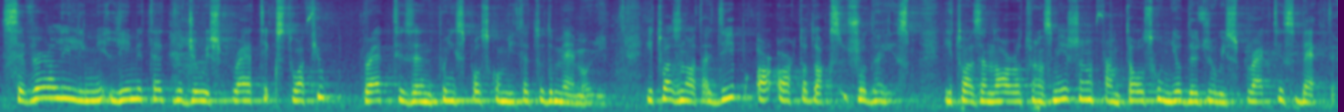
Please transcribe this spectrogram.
severely lim limited the Jewish practice to a few practices and principles committed to the memory. It was not a deep or orthodox Judaism. It was an oral transmission from those who knew the Jewish practice better.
